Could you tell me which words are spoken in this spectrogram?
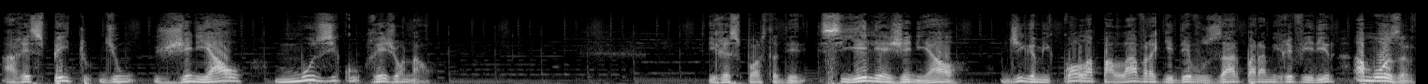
a respeito de um genial músico regional. E resposta dele: se ele é genial, diga-me qual a palavra que devo usar para me referir a Mozart.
